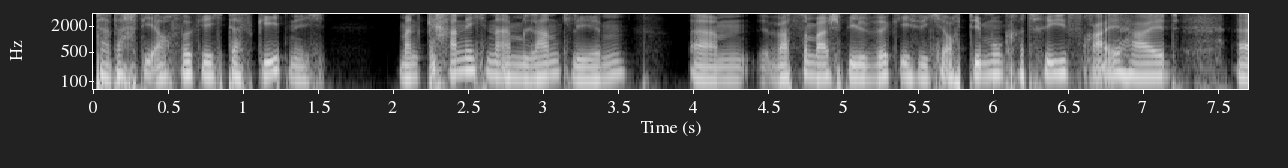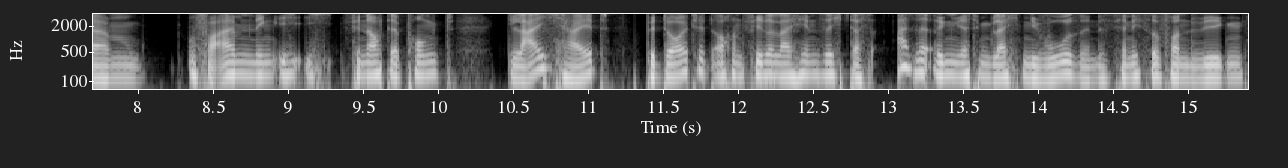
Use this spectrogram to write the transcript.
da dachte ich auch wirklich, das geht nicht. Man kann nicht in einem Land leben, ähm, was zum Beispiel wirklich sich auch Demokratie, Freiheit ähm, und vor allem, ich, ich finde auch der Punkt Gleichheit bedeutet auch in vielerlei Hinsicht, dass alle irgendwie auf dem gleichen Niveau sind. Es ist ja nicht so von wegen,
